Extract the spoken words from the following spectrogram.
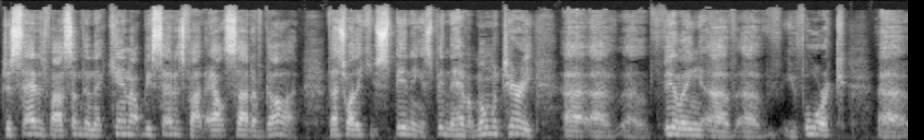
to satisfy something that cannot be satisfied outside of God. That's why they keep spinning and spinning. They have a momentary uh, uh, uh feeling of, of euphoric. Uh,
